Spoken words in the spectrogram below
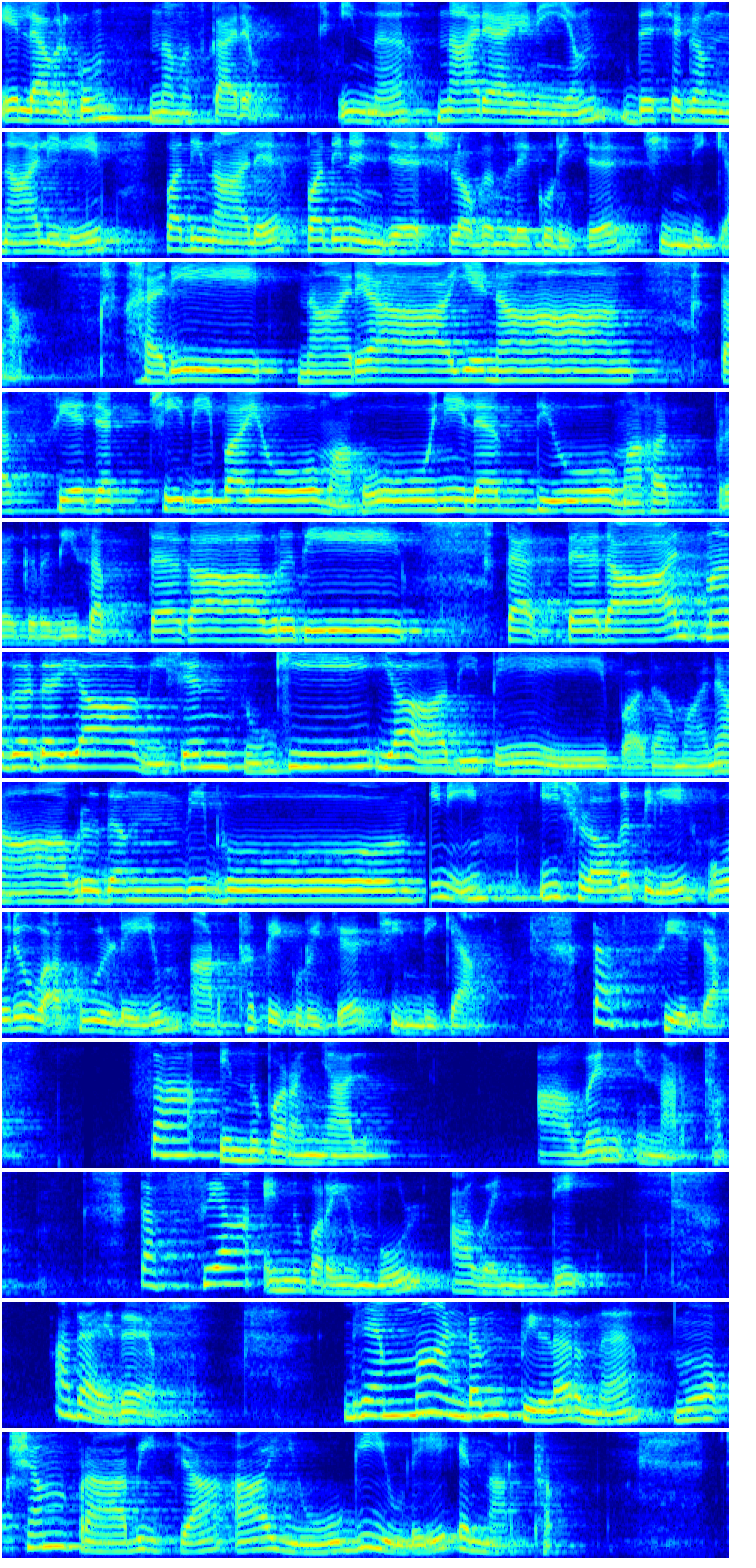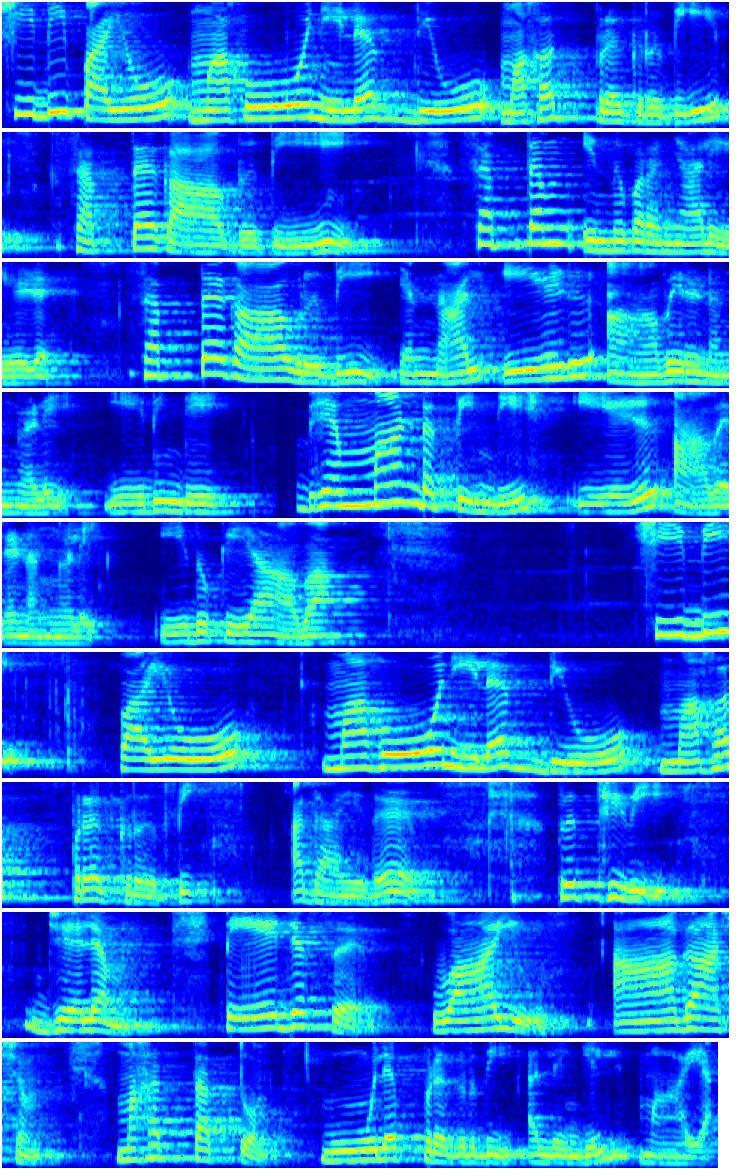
എല്ലാവർക്കും നമസ്കാരം. ഇന്ന് നാരായണീയം ദശകം നാലിലെ പതിനാല് പതിനഞ്ച് ശ്ലോകങ്ങളെക്കുറിച്ച് ചിന്തിക്കാം. ഹരേ നാരായണ തസ്യ ജക്ഷിതിപയോ മഹോനിലബ്ധ്യോ മഹത്പ്രകൃതി സപ്തകാവൃതി. തത്തദാത്മഗതയാ വിശൻ സുഖീയാതി തേ പദമനാവൃതം വിഭോ. ഇനി ഈ ശ്ലോകത്തിലെ ഓരോ വാക്കുകളുടെയും അർത്ഥത്തെക്കുറിച്ച് ചിന്തിക്കാം. തസ്യച. സ എന്ന് പറഞ്ഞാൽ അവൻ എന്നർത്ഥം. തസ്യ എന്ന് പറയുമ്പോൾ അവന്റെ. അതായത് ബ്രഹ്മാണ്ടം പിളർന്ന് മോക്ഷം പ്രാപിച്ച ആ യോഗിയുടെ എന്നർത്ഥം. ക്ഷിതിപയോ മഹോനിലബ്ധ്യോ മഹത് പ്രകൃതി സപ്തകാവൃതി. സപ്തം എന്ന് പറഞ്ഞാൽ ഏഴ്. സപ്തകാവൃതി എന്നാൽ ഏഴ് ആവരണങ്ങളെ. ഏതിന്റെ? ബ്രഹ്മാണ്ടത്തിന്റെ ഏഴ് ആവരണങ്ങളെ. ഏതൊക്കെയാവാം? ക്ഷിതി പയോ മഹോനിലദ്യോ മഹത് പ്രകൃതി. അതായത് പൃഥ്വി ജലം തേജസ് വായു ആകാശം മഹത്തത്വം മൂലപ്രകൃതി അല്ലെങ്കിൽ മായ.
